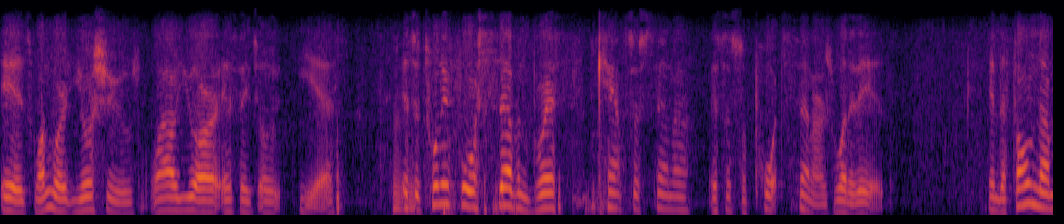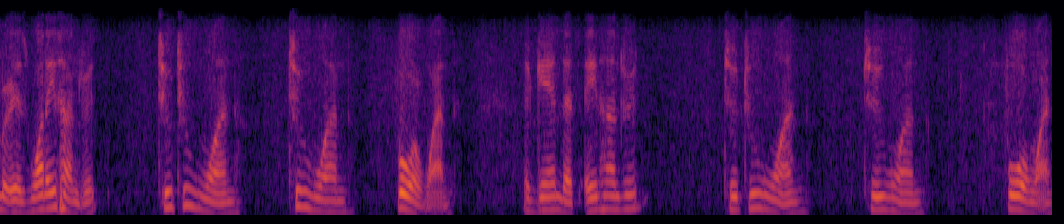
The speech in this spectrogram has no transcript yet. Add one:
It's one word, Your Shoes. Y U R S H O E S. Mhm. It's a 24/7 breast cancer center. It's a support center, is what it is. And the phone number is one eight hundred two two one two one four one. Again, that's eight hundred two two one two one four one.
